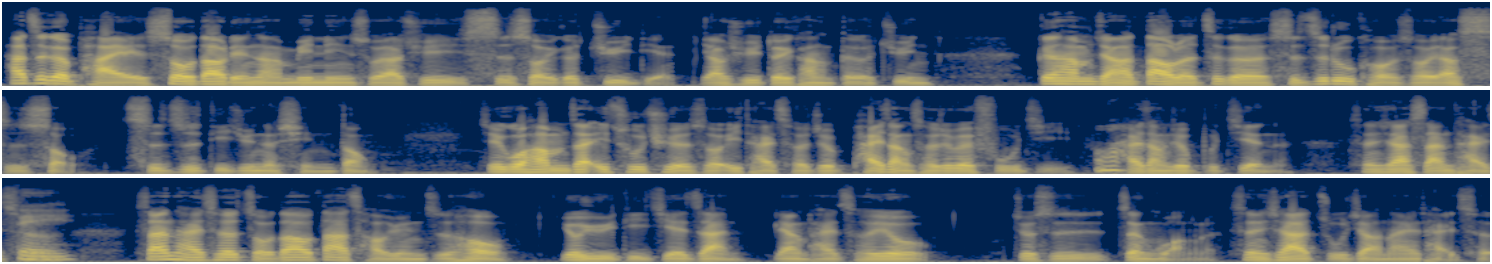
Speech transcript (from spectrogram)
他这个排受到连长命令说要去死守一个据点，要去对抗德军，跟他们讲要到了这个十字路口的时候要死守，迟滞敌军的行动。结果他们在一出去的时候，一台车就排长车就被伏击，排长就不见了，剩下三台车。三台车走到大草原之后，又与敌接战，两台车又就是阵亡了，剩下主角那一台车，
